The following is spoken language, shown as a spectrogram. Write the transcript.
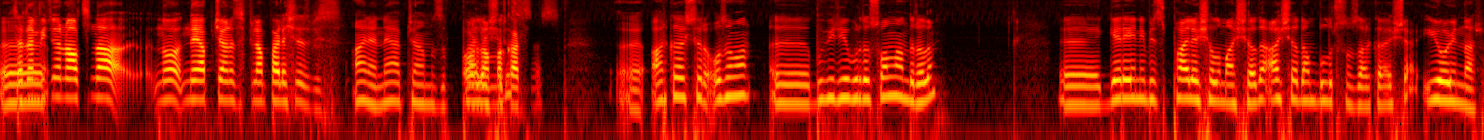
Ee, Zaten videonun altında no, ne yapacağınızı falan paylaşırız biz. Aynen ne yapacağımızı Oradan paylaşırız. bakarsınız. Ee, arkadaşlar o zaman e, bu videoyu burada sonlandıralım. Ee, gereğini biz paylaşalım aşağıda. Aşağıdan bulursunuz arkadaşlar. İyi oyunlar.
